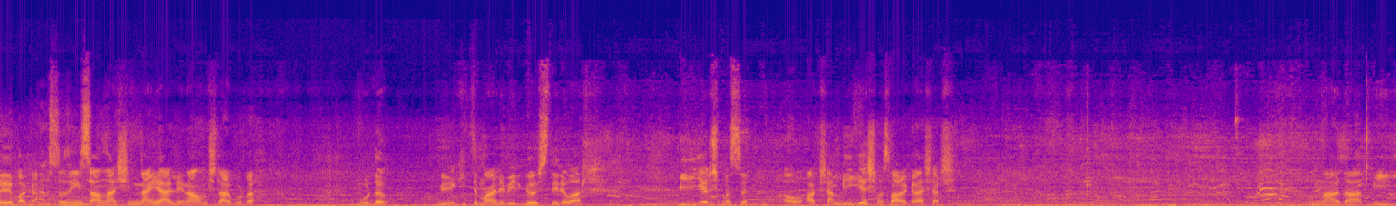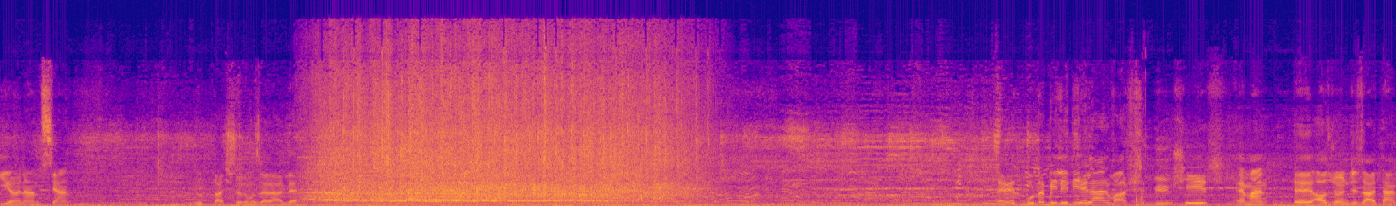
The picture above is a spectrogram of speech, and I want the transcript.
Ee, bakar mısınız insanlar şimdiden yerlerini almışlar burada. Burada büyük ihtimalle bir gösteri var. Bilgi yarışması. Oo, akşam bilgi yarışması var arkadaşlar. Bunlar da bilgiyi önemseyen yurttaşlarımız herhalde. Evet burada belediyeler var. Büyükşehir hemen e, az önce zaten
